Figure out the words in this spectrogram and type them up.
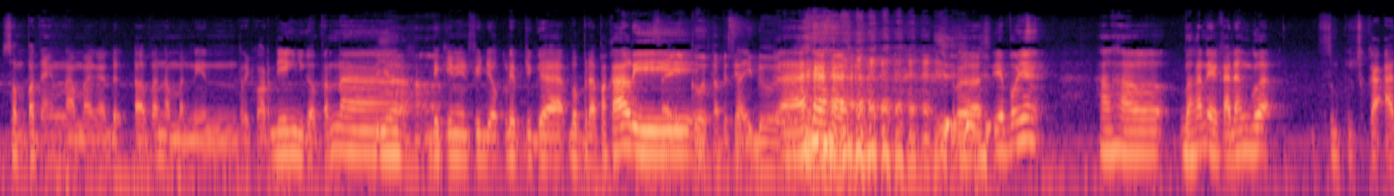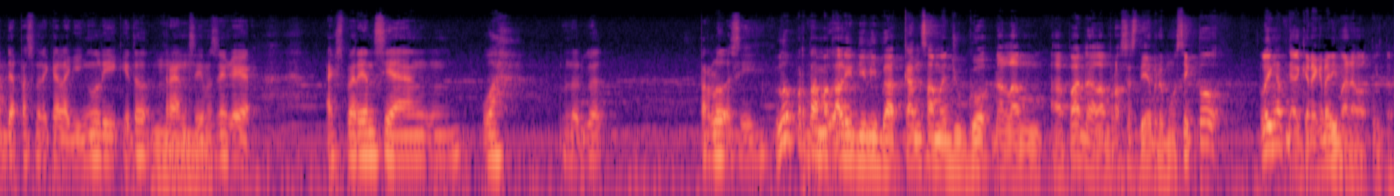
sempat yang namanya de- apa nemenin recording juga pernah Iya, ha-ha. bikinin video klip juga beberapa kali Saya ikut, tapi saya tidur. terus ya pokoknya hal-hal bahkan ya kadang gue suka ada pas mereka lagi ngulik itu keren Hmm. sih maksudnya kayak experience yang wah menurut gue perlu sih Lo pertama kali dilibatkan sama Jugo dalam apa dalam proses dia bermusik tuh lo ingat nggak kira-kira di mana waktu itu?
